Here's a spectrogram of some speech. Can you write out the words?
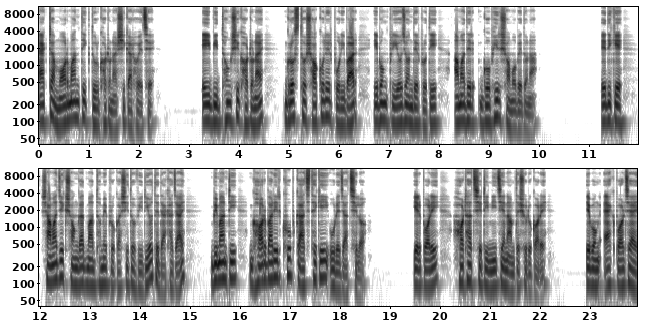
একটা মর্মান্তিক দুর্ঘটনার শিকার হয়েছে। এই বিধ্বংসী ঘটনায় গ্রস্ত সকলের পরিবার এবং প্রিয়জনদের প্রতি আমাদের গভীর সমবেদনা। এদিকে সামাজিক সংবাদ মাধ্যমে প্রকাশিত ভিডিওতে দেখা যায় বিমানটি ঘরবাড়ির খুব কাছ থেকেই উড়ে যাচ্ছিল। এরপরে হঠাৎ সেটি নিচে নামতে শুরু করে এবং এক পর্যায়ে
